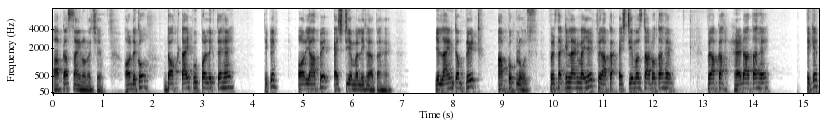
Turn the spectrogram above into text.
आपका साइन होना चाहिए। और देखो डॉक टाइप ऊपर लिखते हैं, ठीक है? और यहाँ पे एच लिखा जाता है। ये लाइन कंप्लीट आपको क्लोज फिर सेकंड लाइन में आइए, फिर आपका एच स्टार्ट होता है, फिर आपका हेड आता है, ठीक है?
